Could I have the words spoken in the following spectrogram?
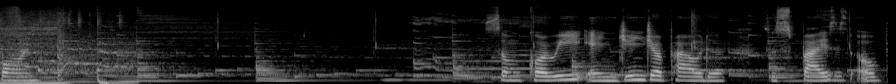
corn some curry and ginger powder to spice it up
